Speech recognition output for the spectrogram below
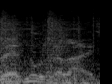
Threat neutralized.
